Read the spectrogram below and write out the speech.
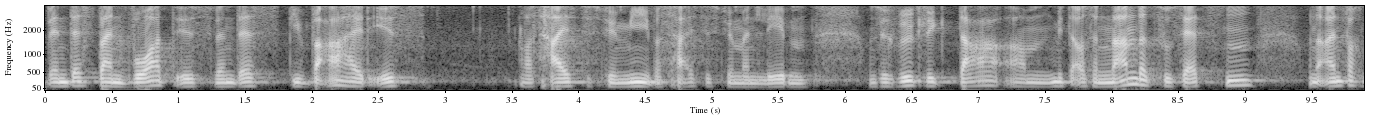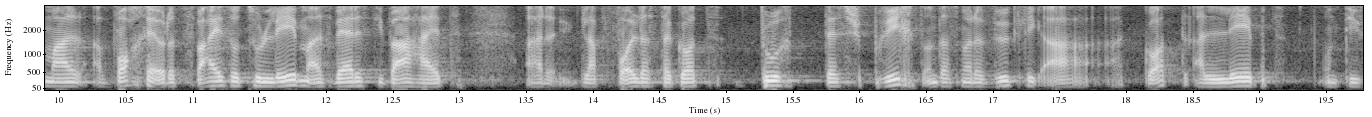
wenn das dein Wort ist, wenn das die Wahrheit ist, was heißt es für mich, was heißt es für mein Leben? Und sich wirklich da ähm, mit auseinanderzusetzen und einfach mal eine Woche oder zwei so zu leben, als wäre das die Wahrheit. Äh, ich glaube voll, dass der Gott durch das spricht und dass man da wirklich auch, Gott erlebt und die,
